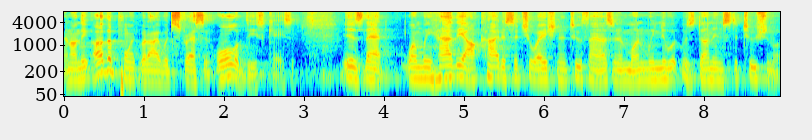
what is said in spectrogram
And on the other point, what I would stress in all of these cases is that when we had the Al Qaeda situation in 2001, we knew it was done institutionally.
